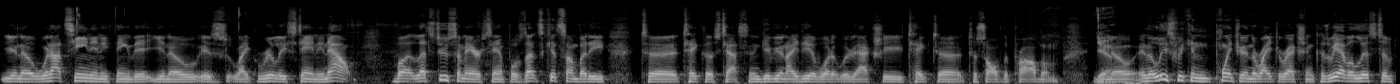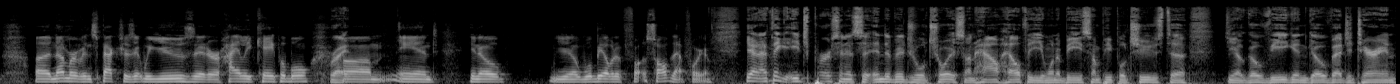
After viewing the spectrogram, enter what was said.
you know, we're not seeing anything that, you know, is like really standing out, but let's do some air samples. Let's get somebody to take those tests and give you an idea of what it would actually take to, to solve the problem, yeah. you know, and at least we can point you in the right direction because we have a list of a number of inspectors that we use that are highly capable. Right. Um, and, you know, you know we'll be able to f- solve that for you. Yeah, and I think each person it's an individual choice on how healthy you want to be. Some people choose to you know go vegan, go vegetarian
